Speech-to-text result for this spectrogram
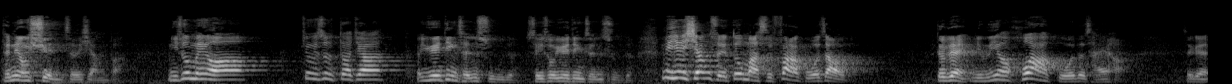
的那种选择想法。你说没有啊？这个是大家。约定成熟的，谁说约定成熟的？那些香水都嘛是法国造的，对不对？你们要法国的才好。这个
